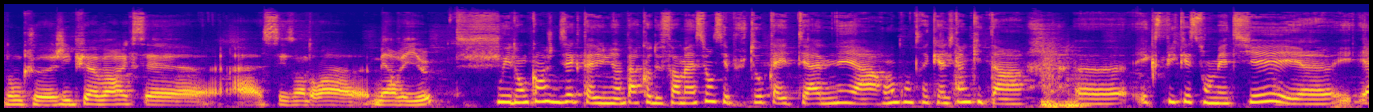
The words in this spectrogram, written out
Donc, euh, j'ai pu avoir accès à ces endroits merveilleux. Oui, donc quand je disais que tu as eu un parcours de formation, c'est plutôt que tu as été amené à rencontrer quelqu'un qui t'a expliqué son métier et,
